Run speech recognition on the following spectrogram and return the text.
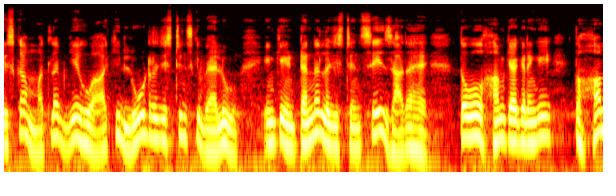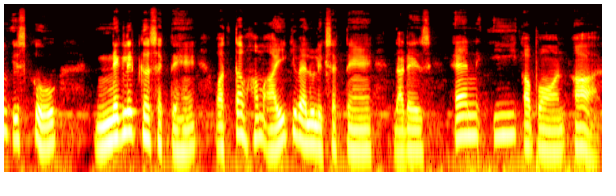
इसका मतलब ये हुआ कि लोड रेजिस्टेंस की वैल्यू इनके इंटरनल रेजिस्टेंस से ज़्यादा है। तो वो हम क्या करेंगे? तो हम इसको नेगलेक्ट कर सकते हैं और तब हम आई की वैल्यू लिख सकते हैं that is N E upon R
